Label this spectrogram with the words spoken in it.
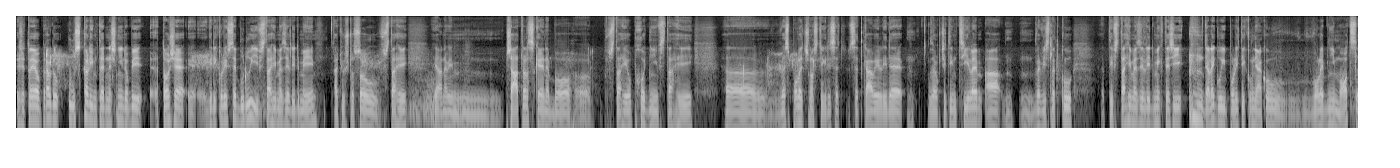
že to je opravdu úskalím té dnešní doby to, že kdykoliv se budují vztahy mezi lidmi, ať už to jsou vztahy, já nevím, mm, přátelské nebo eh, vztahy obchodní, vztahy Eh, ve společnosti, kdy se setkávají lidé za určitým cílem a ve výsledku ty vztahy mezi lidmi, kteří delegují politikům nějakou volební moc eh,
